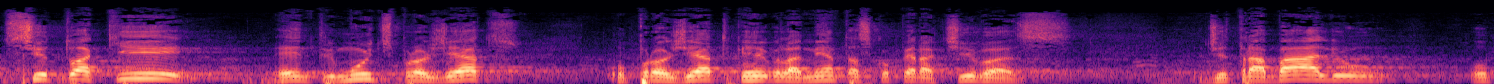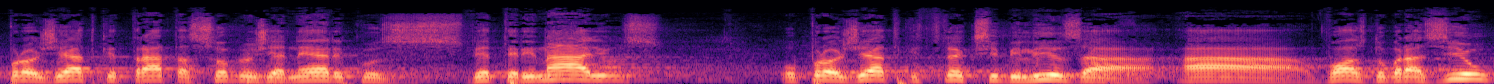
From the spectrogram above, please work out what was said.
Cito aqui, entre muitos projetos, o projeto que regulamenta as cooperativas de trabalho, o projeto que trata sobre os genéricos veterinários, o projeto que flexibiliza a Voz do Brasil,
